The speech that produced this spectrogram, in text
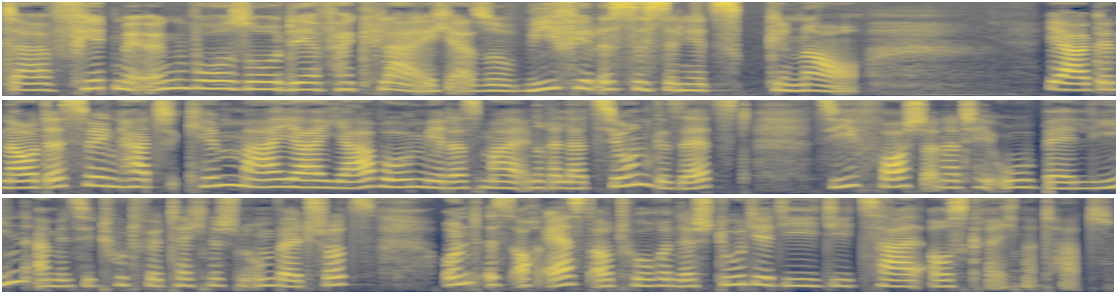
Da fehlt mir irgendwo so der Vergleich. Also wie viel ist es denn jetzt genau? Ja, genau deswegen hat Kim Maya Javo mir das mal in Relation gesetzt. Sie forscht an der TU Berlin am Institut für technischen Umweltschutz und ist auch Erstautorin der Studie, die die Zahl ausgerechnet hat.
